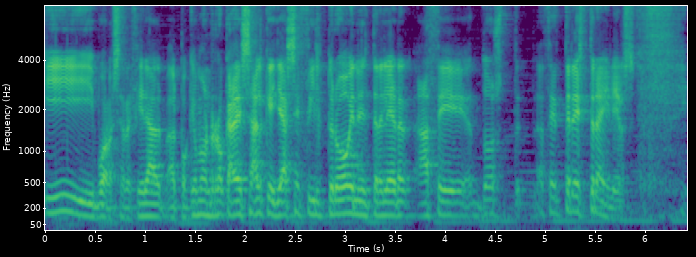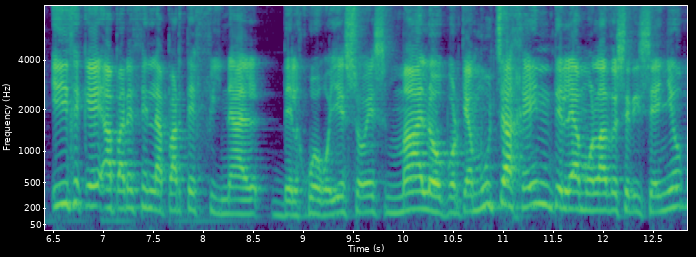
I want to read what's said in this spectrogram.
y bueno, se refiere al, Pokémon Roca de Sal que ya se filtró en el tráiler hace dos, hace tres trailers. Y dice que aparece en la parte final del juego y eso es malo porque a mucha gente le ha molado ese diseño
